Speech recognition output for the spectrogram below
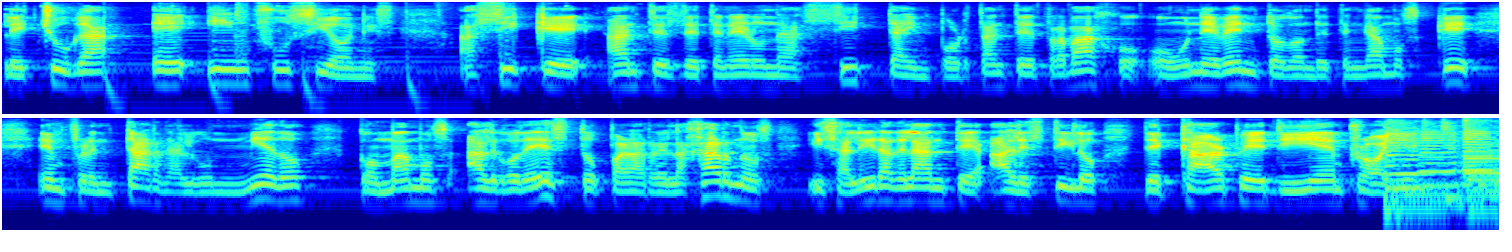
lechuga e infusiones. Así que antes de tener una cita importante de trabajo o un evento donde tengamos que enfrentar algún miedo, comamos algo de esto para relajarnos y salir adelante al estilo de Carpe Diem Project.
